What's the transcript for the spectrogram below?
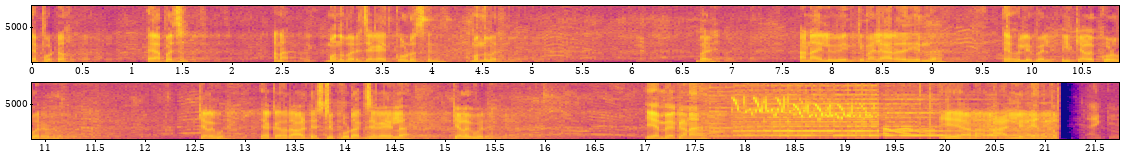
ಏ, ಪುಟ್ಟು. ಏ, ಅಪ್ಪಾಜಿ. ಅಣ್ಣ, ಮುಂದೆ ಬರ್ರಿ, ಜಾಗ ಇದು ಕೂಡಿಸ್ತೀನಿ. ಮುಂದೆ ಬರ್ರಿ. ಬರ್ರಿ. ಅಣ್ಣ, ಇಲ್ಲಿ ವೇದಿಕೆ ಮೇಲೆ ಯಾರಾದ್ರೂ ಹಿಂದೆ? ಏ ಹುಲಿ ಬಲ್ಲಿ ಇಲ್ಲಿ ಕೆಳಗೆ ಕೊಡು ಬರ್ರಿ ಅಣ್ಣ. ಕೆಳಗೆ ಬರ್ರಿ. ಯಾಕಂದ್ರೆ ಆರ್ಟಿಸ್ಟಿಗೆ ಕೊಡೋಕೆ ಜಾಗ ಇಲ್ಲ. ಕೆಳಗೆ ಬರ್ರಿ. ಏನು ಬೇಕಣ್ಣ? ಏ ಅಣ್ಣ ಅಲ್ಲಿ ನಿಂತು ಹೊಲ್ ಯು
